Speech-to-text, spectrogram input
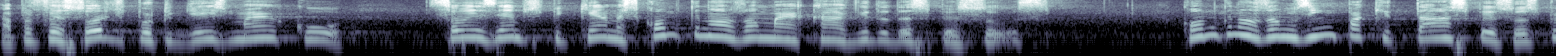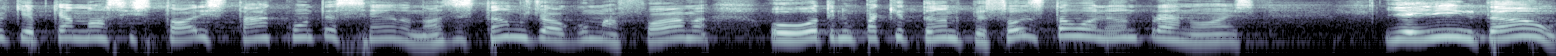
A professora de português marcou. São exemplos pequenos, mas como que nós vamos marcar a vida das pessoas? Como que nós vamos impactar as pessoas? Por quê? Porque a nossa história está acontecendo. Nós estamos, de alguma forma ou outra, impactando. Pessoas estão olhando para nós. E aí, então,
